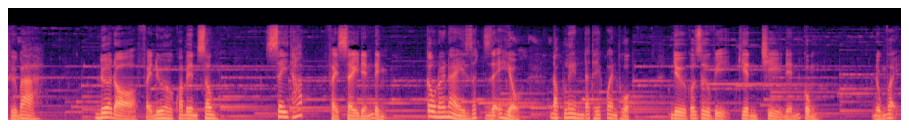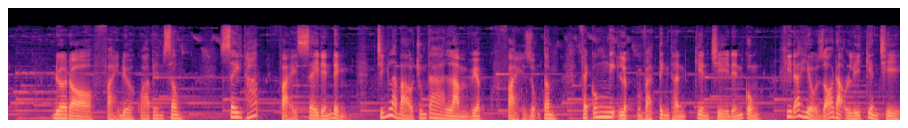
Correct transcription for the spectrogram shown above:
Thứ ba đưa đò phải đưa qua bên sông. Xây tháp phải xây đến đỉnh câu nói này rất dễ hiểu, đọc lên đã thấy quen thuộc, như có dư vị kiên trì đến cùng. Đúng vậy, Đưa đò phải đưa qua bên sông, Xây tháp phải xây đến đỉnh, Chính là bảo chúng ta làm việc phải dụng tâm, Phải có nghị lực và tinh thần kiên trì đến cùng. Khi đã hiểu rõ đạo lý kiên trì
